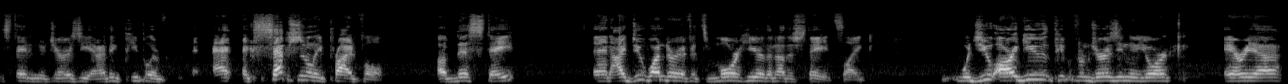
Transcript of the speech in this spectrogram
the state of New Jersey. And I think people are exceptionally prideful of this state. And I do wonder if it's more here than other states. Like, would you argue people from Jersey, New York area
